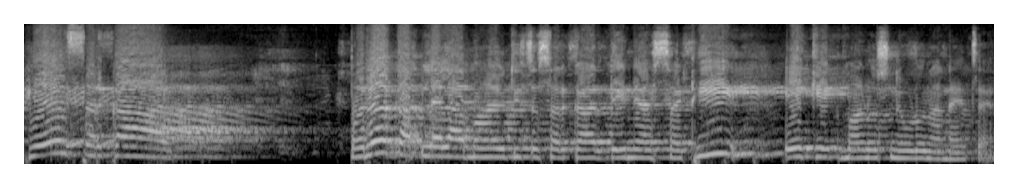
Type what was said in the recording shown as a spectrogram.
हे सरकार परत आपल्याला महायुतीचं सरकार देण्यासाठी एक एक माणूस निवडून आणायचा आहे.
